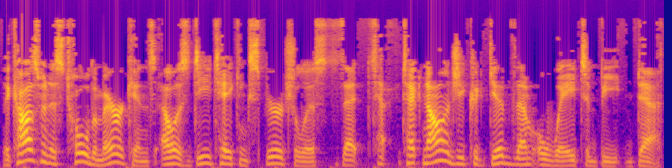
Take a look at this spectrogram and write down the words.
The Cosmonauts told Americans, LSD taking spiritualists, that te- technology could give them a way to beat death.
